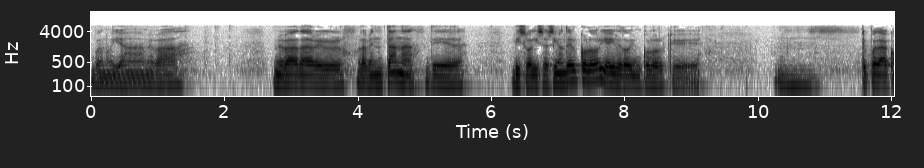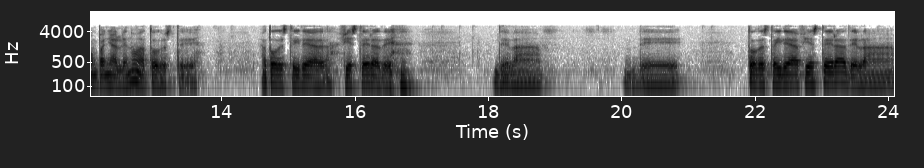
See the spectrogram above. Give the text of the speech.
bueno ya me va me va a dar la ventana de visualización del color y ahí le doy un color que mm, que pueda acompañarle ¿no? a todo este a toda esta idea fiestera de de la de toda esta idea fiestera de la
